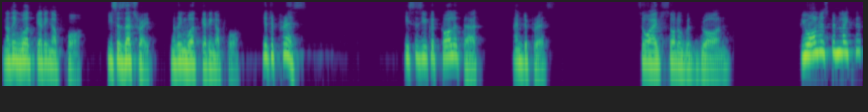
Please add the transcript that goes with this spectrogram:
nothing worth getting up for. He says, That's right. Nothing worth getting up for. You're depressed. He says, You could call it that. I'm depressed. So I've sort of withdrawn. Have you always been like this?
